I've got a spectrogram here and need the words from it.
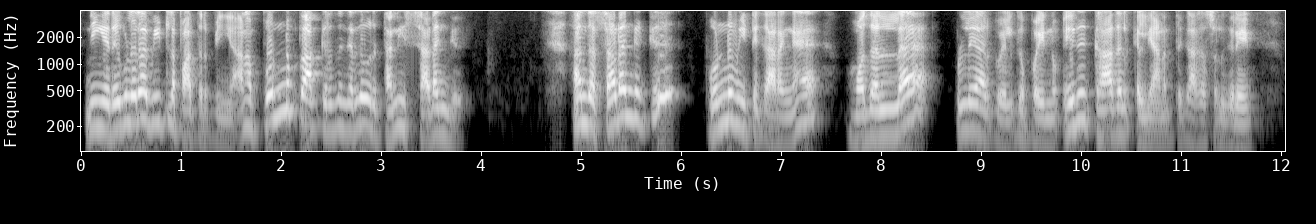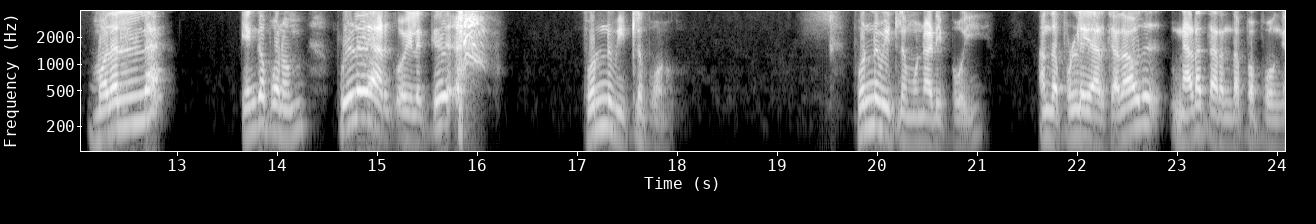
நீங்கள் ரெகுலராக வீட்டில் பார்த்துருப்பீங்க. ஆனால் பொண்ணு பார்க்குறதுங்கிறது ஒரு தனி சடங்கு. அந்த சடங்குக்கு பொண்ணு வீட்டுக்காரங்க முதல்ல பிள்ளையார் கோயிலுக்கு போயிடணும். இது காதல் கல்யாணத்துக்காக சொல்கிறேன். முதல்ல எங்க போனோம்? பிள்ளையார் கோயிலுக்கு பொண்ணு வீட்டில் போனோம். பொண்ணு வீட்டில் முன்னாடி போய் அந்த பிள்ளையாருக்கு அதாவது நட திறந்தப்ப போங்க.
